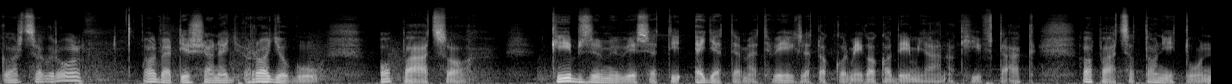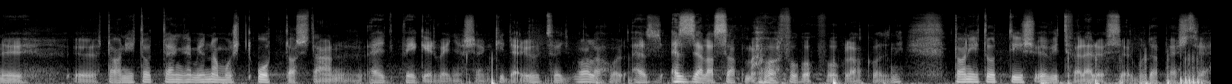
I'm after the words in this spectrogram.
Karcagról. Albert Irsán egy ragyogó, apáca, képzőművészeti egyetemet végzett, akkor még akadémiának hívták. Apáca tanító nő tanított engem, na most ott aztán egy végérvényesen kiderült, hogy valahol ez, ezzel a szakmával fogok foglalkozni. Tanított is, ő vitt fel először Budapestre,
